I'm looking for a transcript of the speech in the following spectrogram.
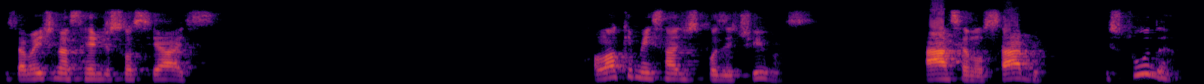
principalmente nas redes sociais. Coloque mensagens positivas. Ah, você não sabe? Estuda.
